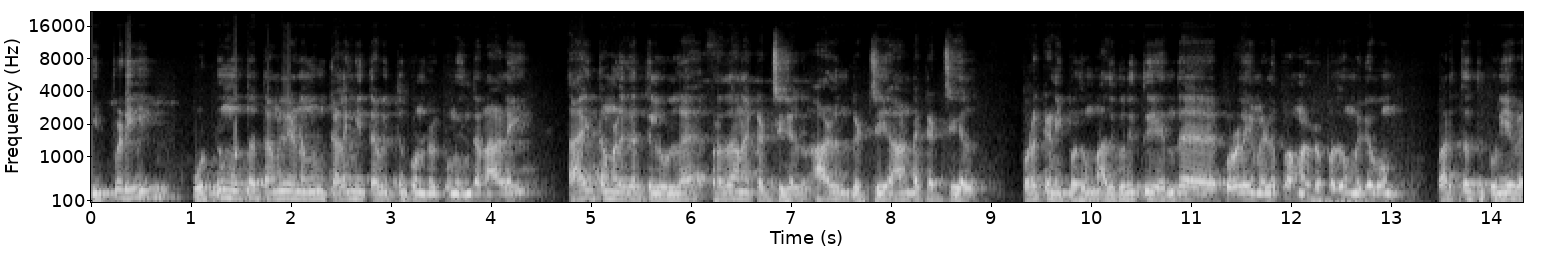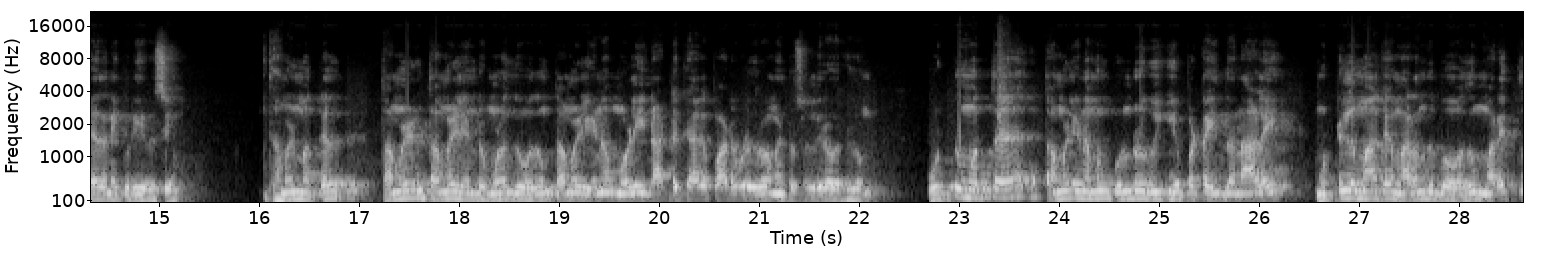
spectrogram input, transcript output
இப்படி ஒட்டுமொத்த தமிழினமும் கலங்கி தவித்துக் கொண்டிருக்கும் இந்த நாளை தாய் தமிழகத்தில் உள்ள பிரதான கட்சிகள் ஆளும் கட்சி ஆண்ட கட்சிகள் புறக்கணிப்பதும் அது குறித்து எந்த குரலையும் எழுப்பாமல் இருப்பதும் மிகவும் வருத்தத்துக்குரிய வேதனைக்குரிய விஷயம். தமிழ் மக்கள் தமிழ் தமிழ் என்று முழங்குவதும் தமிழ் இனம் மொழி நாட்டுக்காக பாடுபடுகிறோம் என்று சொல்கிறவர்களும் ஒட்டுமொத்த தமிழினமும் கொன்று குவிக்கப்பட்ட இந்த நாளை முற்றிலுமாக மறந்து போவதும் மறைத்து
